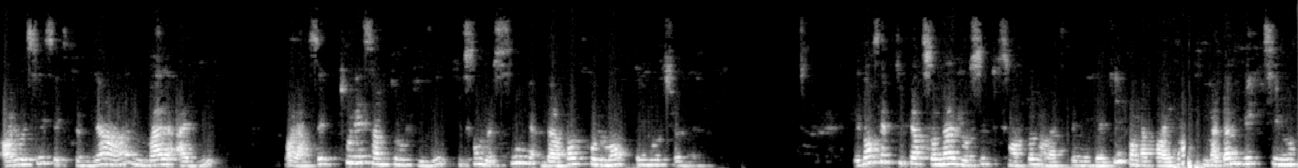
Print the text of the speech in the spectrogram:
Alors lui aussi, il s'exprime bien, hein, le mal. Voilà, c'est tous les symptômes physiques qui sont le signe d'un refoulement émotionnel. Et dans ces petits personnages aussi qui sont un peu dans l'aspect négatif, on a par exemple Madame Victime.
